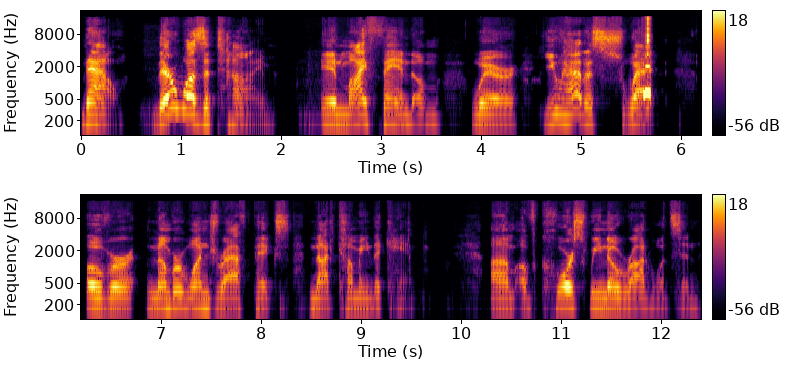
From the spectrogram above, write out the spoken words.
Now, there was a time in my fandom where you had a sweat over number one draft picks not coming to camp. Um, of course, we know Rod Woodson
